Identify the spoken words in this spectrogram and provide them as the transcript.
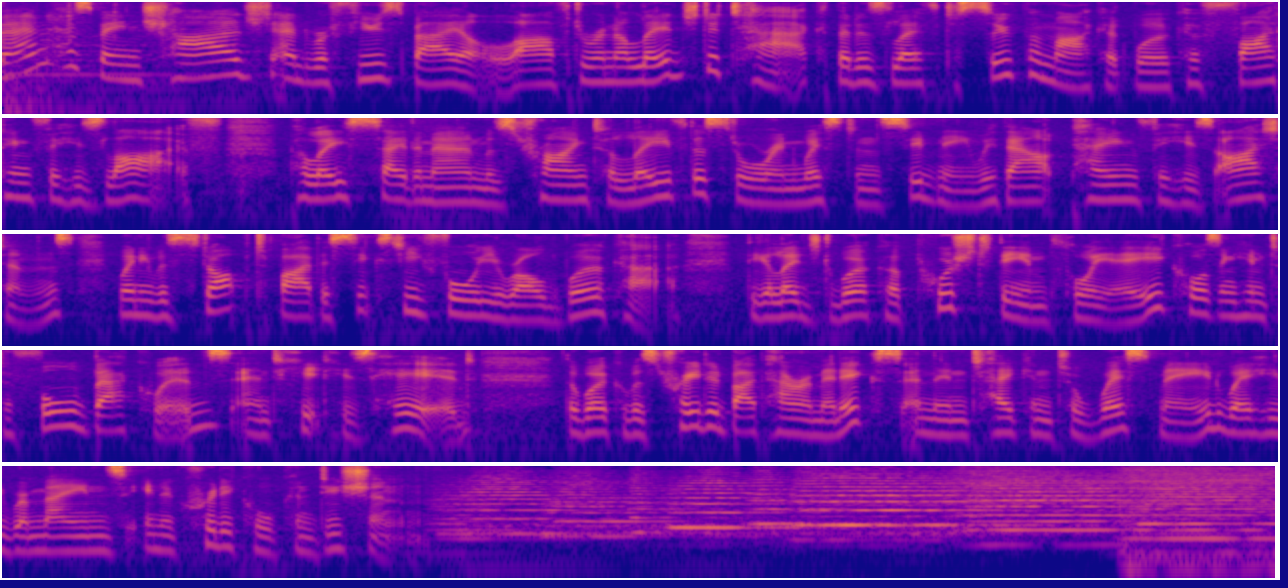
man has been charged and refused bail after an alleged attack that has left a supermarket worker fighting for his life. Police say the man was trying to leave the store in Western Sydney without paying for his items when he was stopped by the 64 year old worker. The alleged worker pushed the employee, causing him to fall backwards and hit his head. The worker was treated by paramedics and then taken to Westmead, where he remains in a critical condition. Bye.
